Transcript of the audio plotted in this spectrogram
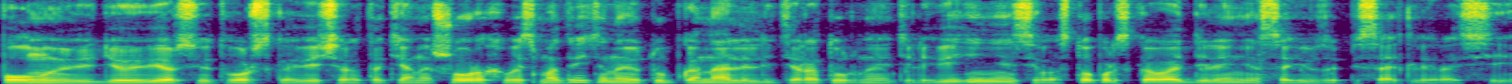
Полную видеоверсию творческого вечера Татьяны Шороховой смотрите на YouTube-канале «Литературное телевидение» Севастопольского отделения Союза писателей России.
